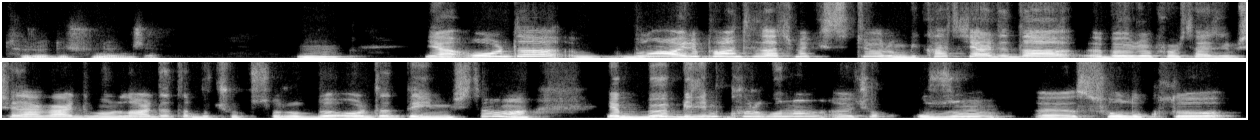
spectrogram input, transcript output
türü düşününce. Hı. Ya orada buna ayrı parantez açmak istiyorum. Birkaç yerde daha e, böyle röportaj gibi şeyler verdim. Oralarda da bu çok soruldu. Orada da değinmiştim ama ya böyle bilim kurgunun e, çok uzun e, soluklu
